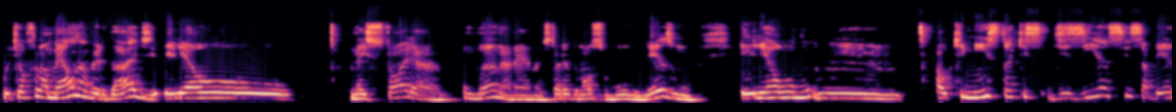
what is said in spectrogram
Porque o Flamel, na verdade, ele é o. Na história humana, né, na história do nosso mundo mesmo, ele é um, um alquimista que dizia-se saber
